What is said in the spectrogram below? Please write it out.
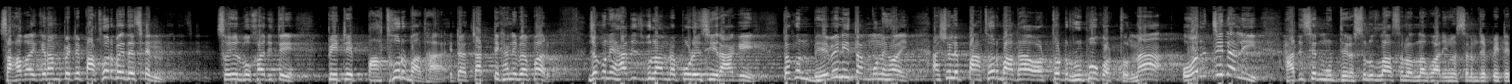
সাহাবাইকেরাম পেটে পাথর বেঁধেছেন। সৈয়দ বুখারিতে পেটে পাথর বাঁধা, এটা চারটেখানি ব্যাপার। যখন এই হাদিসগুলো আমরা পড়েছি এর আগে, তখন ভেবে নিতাম মনে হয়, আসলে পাথর বাঁধা অর্থটা রূপক অর্থ। না অরিজিনালি হাদিসের মধ্যে রসুল্লাহ সাল্লাহ আলী আসসালাম যে পেটে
